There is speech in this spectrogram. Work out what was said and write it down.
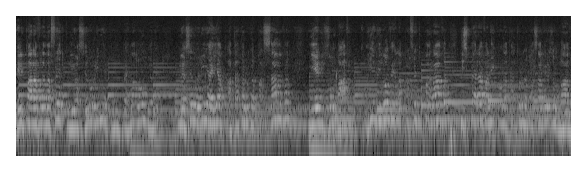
ele parava lá na frente, comia uma cenourinha, com perna longa, né? A cenourinha, aí a, a tartaruga passava e ele zombava, corria de novo, ia lá para frente, parava, esperava ali quando a tartaruga passava, ele zombava.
